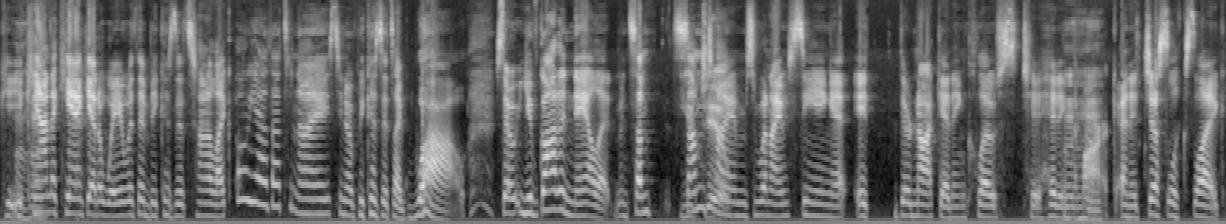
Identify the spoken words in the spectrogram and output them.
You Mm-hmm. kind of can't get away with it because it's kind of like, oh yeah, that's nice, you know, because it's like wow. So you've got to nail it. And some sometimes when I'm seeing it, it they're not getting close to hitting Mm-hmm. the mark, and it just looks like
